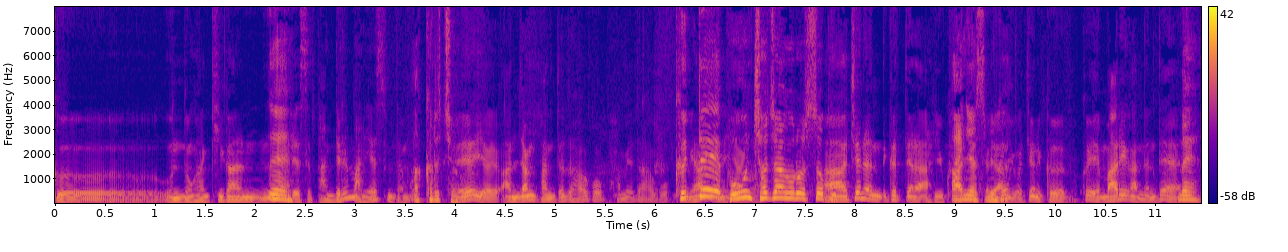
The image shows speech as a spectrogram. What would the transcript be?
그 운동한 기관들에서 네. 반대를 많이 했습니다. 뭐. 아 그렇죠. 예, 예, 안장 반대도 하고 밤에도 하고. 그때 보훈처장으로서 아 저는 그때는 아니고 아니었습니까? 아니고 저는 그 그에 말이 갔는데. 네.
